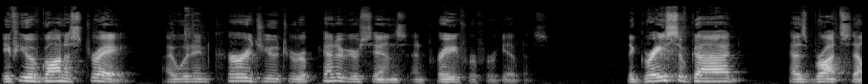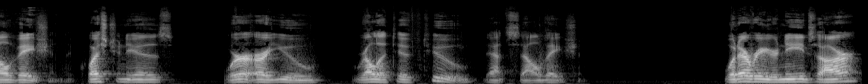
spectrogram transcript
if you have gone astray, I would encourage you to repent of your sins and pray for forgiveness. The grace of God has brought salvation. The question is, where are you relative to that salvation? Whatever your needs are,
